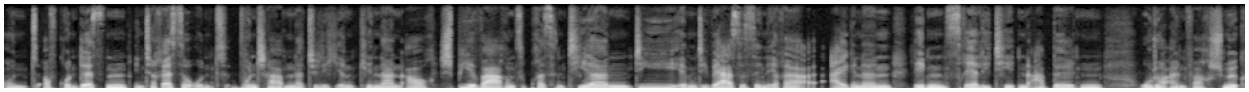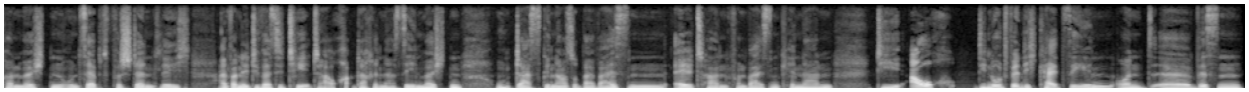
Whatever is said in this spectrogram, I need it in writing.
und aufgrund dessen Interesse und Wunsch haben, natürlich ihren Kindern auch Spielwaren zu präsentieren, die eben diverse sind, ihre eigenen Lebensrealitäten abbilden oder einfach schmökern möchten und selbstverständlich einfach eine Diversität auch darin sehen möchten. Und das genauso bei weißen Eltern von weißen Kindern, die auch die Notwendigkeit sehen und äh, wissen,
